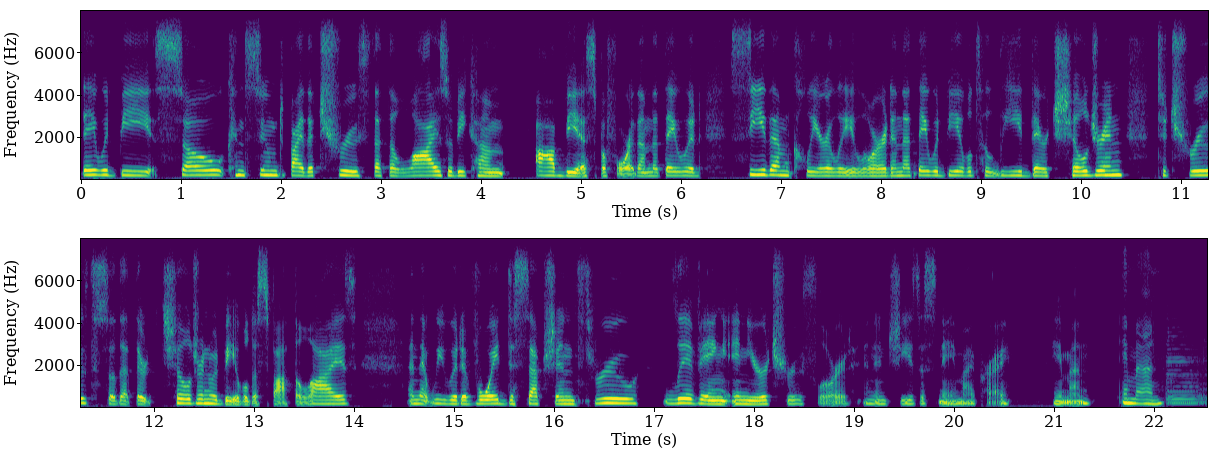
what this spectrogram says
they would be so consumed by the truth that the lies would become obvious before them, that they would see them clearly, Lord, and that they would be able to lead their children to truth so that their children would be able to spot the lies, and that we would avoid deception through living in your truth, Lord. And in Jesus' name I pray. Amen. Amen.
